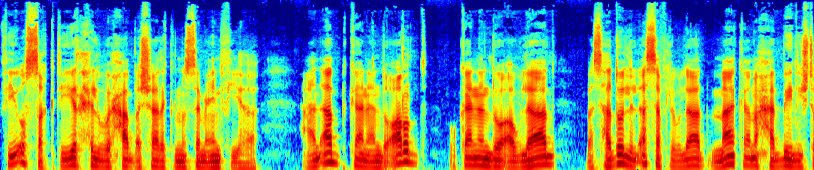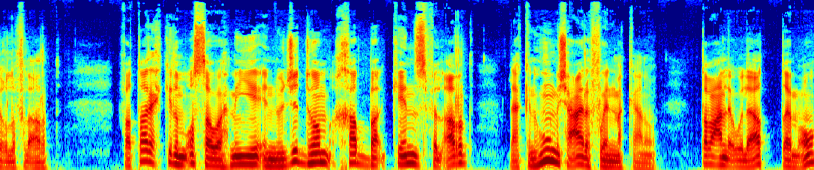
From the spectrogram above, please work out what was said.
في قصة كتير حلوة حاب أشارك المستمعين فيها. عن أب كان عنده أرض وكان عنده أولاد بس هدول للأسف الأولاد ما كانوا حابين يشتغلوا في الأرض. فاضطر يحكي لهم قصة وهمية إنه جدهم خبأ كنز في الأرض لكن هو مش عارف وين مكانه. طبعا الأولاد طمعوا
